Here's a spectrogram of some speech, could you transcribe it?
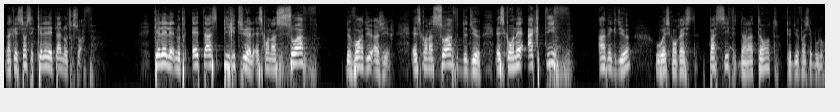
la question c'est quel est l'état de notre soif? Quel est notre état spirituel? Est-ce qu'on a soif de voir Dieu agir? Est-ce qu'on a soif de Dieu? Est-ce qu'on est actif avec Dieu ou est-ce qu'on reste passif dans l'attente que Dieu fasse le boulot?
